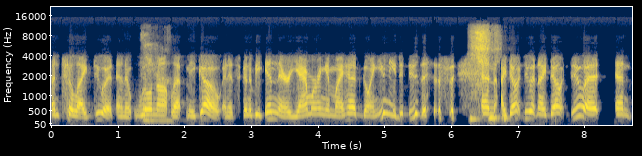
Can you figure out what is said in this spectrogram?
until I do it, and it will not let me go. And it's going to be in there yammering in my head, going, "You need to do this," and I don't do it, and I don't do it, and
